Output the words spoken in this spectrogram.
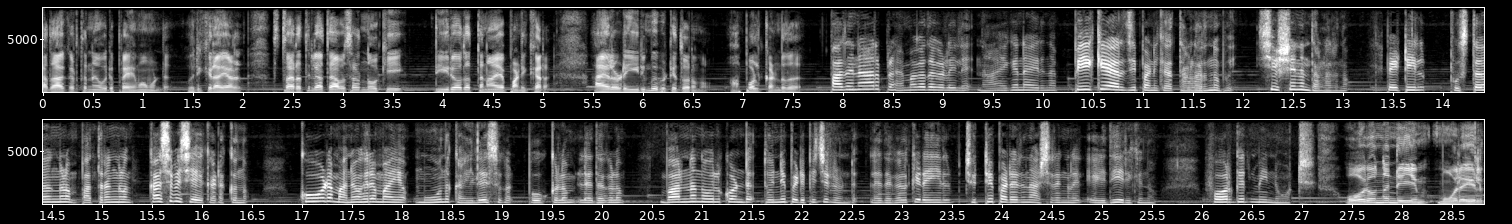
കഥാകൃത്തിന് ഒരു പ്രേമമുണ്ട്. ഒരിക്കൽ അയാൾ സ്ഥലത്തില്ലാത്ത അവസരം നോക്കി ധീരോദത്തനായ പണിക്കർ അയാളുടെ ഇരുമ്പ് പെട്ടി തുറന്നു. അപ്പോൾ കണ്ടത് പതിനാറ് പ്രേമകഥകളിലെ നായകനായിരുന്ന P. K. R G Panicker തളർന്നുപോയി. ശിഷ്യനും തളർന്നു. പെട്ടിയിൽ പുസ്തകങ്ങളും പത്രങ്ങളും കശപശയായി കിടക്കുന്നു. കൂടെ മനോഹരമായ മൂന്ന് കൈലേസുകൾ പൂക്കളും ലതകളും വർണനൂൽ കൊണ്ട് തുന്നി പിടിപ്പിച്ചിട്ടുണ്ട്. ലതകൾക്കിടയിൽ ചുറ്റിപ്പടരുന്ന അക്ഷരങ്ങളിൽ എഴുതിയിരിക്കുന്നു ഫോർഗറ്റ് മീ നോട്ട് ഓരോന്നിന്റെയും മൂലയിൽ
